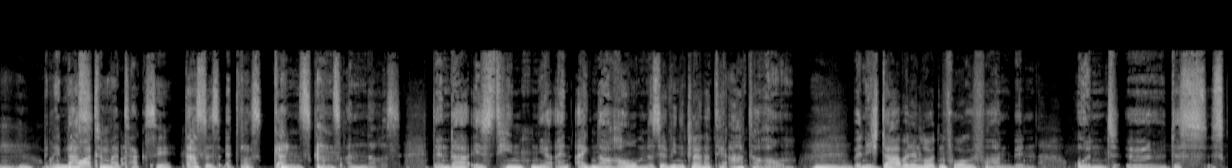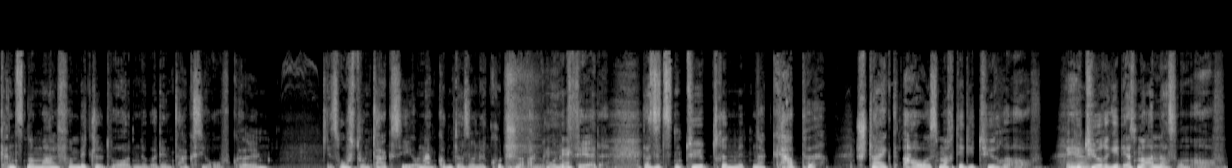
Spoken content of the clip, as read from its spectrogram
Mhm, mit dem Mortimer-Taxi? Das ist etwas ganz, ganz anderes. Denn da ist hinten ja ein eigener Raum. Das ist ja wie ein kleiner Theaterraum. Mhm. Wenn ich da bei den Leuten vorgefahren bin und äh, das ist ganz normal vermittelt worden über den Taxiruf Köln. Jetzt rufst du ein Taxi und dann kommt da so eine Kutsche an ohne Pferde. da sitzt ein Typ drin mit einer Kappe, steigt aus, macht dir die Türe auf. Ja. Die Türe geht erstmal andersrum auf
